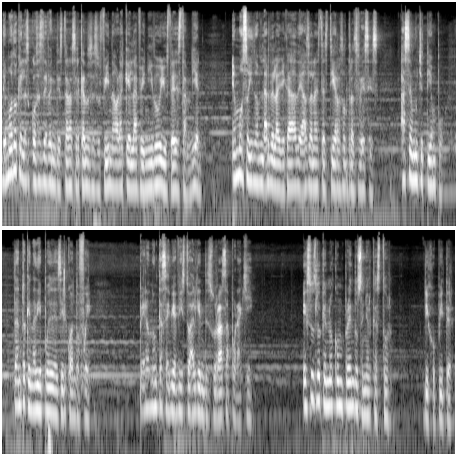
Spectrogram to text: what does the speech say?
De modo que las cosas deben de estar acercándose a su fin ahora que él ha venido y ustedes también. Hemos oído hablar de la llegada de Aslan a estas tierras otras veces, hace mucho tiempo, tanto que nadie puede decir cuándo fue, pero nunca se había visto a alguien de su raza por aquí. Eso es lo que no comprendo, señor Castor, dijo Peter.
